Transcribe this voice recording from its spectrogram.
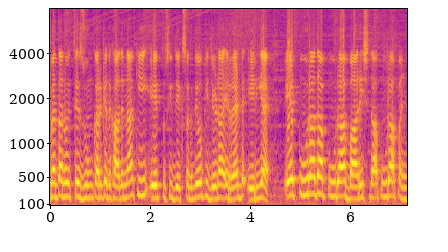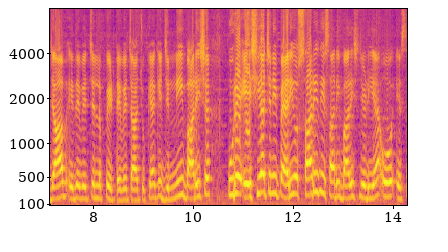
ਮੈਂ ਤੁਹਾਨੂੰ ਇੱਥੇ ਜ਼ੂਮ ਕਰਕੇ ਦਿਖਾ ਦਿੰਨਾ ਕਿ ਇਹ ਤੁਸੀਂ ਦੇਖ ਸਕਦੇ ਹੋ ਕਿ ਜਿਹੜਾ ਇਹ ਰੈੱਡ ਏਰੀਆ ਹੈ, ਇਹ ਪੂਰਾ ਦਾ ਪੂਰਾ ਬਾਰਿਸ਼ ਦਾ ਪੂਰਾ ਪੰਜਾਬ ਇਹਦੇ ਵਿੱਚ ਲਪੇਟੇ ਵਿੱਚ ਆ ਚੁੱਕਿਆ ਕਿ ਜਿੰਨੀ ਬਾਰਿਸ਼ ਪੂਰੇ ਏਸ਼ੀਆ 'ਚ ਨਹੀਂ ਪੈ ਰਹੀ, ਉਹ ਸਾਰੀ ਦੀ ਸਾਰੀ ਬਾਰਿਸ਼ ਜਿਹੜੀ ਹੈ, ਉਹ ਇਸ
